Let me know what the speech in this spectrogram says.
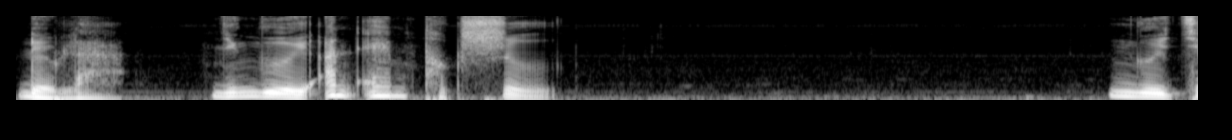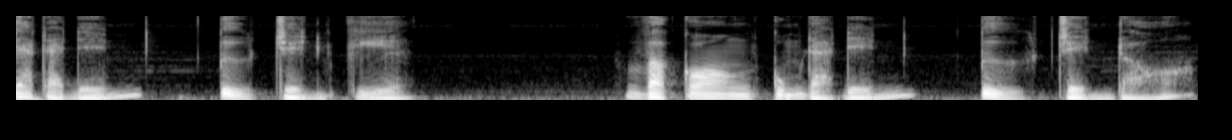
đều là những người anh em thật sự. Người cha đã đến từ trên kia và con cũng đã đến từ trên đó.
